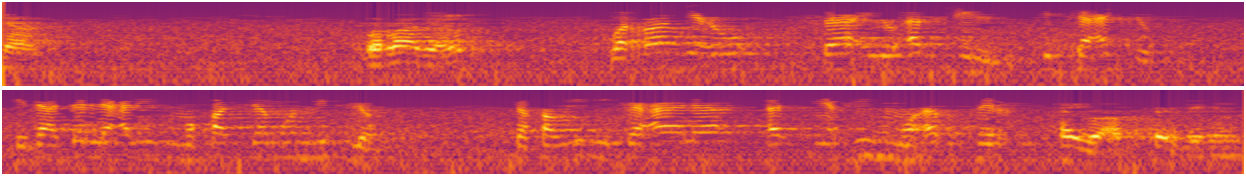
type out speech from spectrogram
نعم. والرابع؟ والرابع فاعل أفعل في التعجب. إذا دل عليه مقدم مثله. كقوله تعالى أسمع بهم وأبصر. أي وأبصر بهم.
